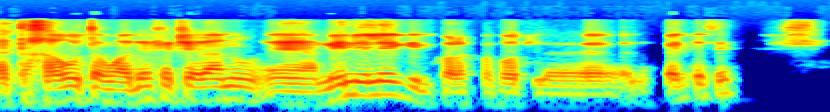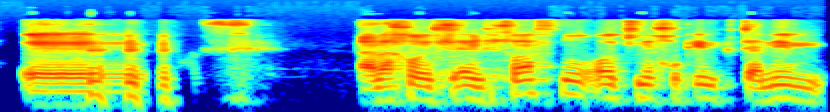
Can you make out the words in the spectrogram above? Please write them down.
לתחרות המועדפת שלנו, המיני ליג, עם כל הכבוד לפנטסי. אנחנו הכנסנו עוד שני חוקים קטנים,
